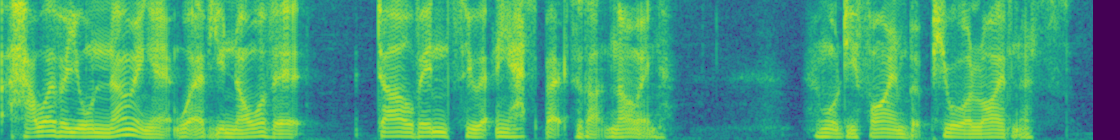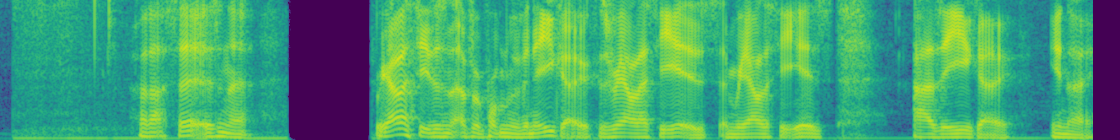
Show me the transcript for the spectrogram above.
However, you're knowing it, whatever you know of it, delve into any aspect of that knowing. And what do you find but pure aliveness? Well, that's it, isn't it? Reality doesn't have a problem with an ego because reality is, and reality is as ego. You know,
